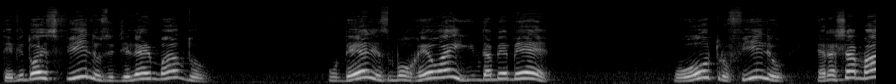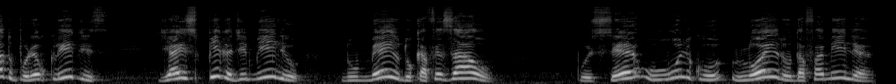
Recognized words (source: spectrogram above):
teve dois filhos de Dilermando. Um deles morreu ainda bebê. O outro filho era chamado por Euclides de a espiga de milho no meio do cafezal, por ser o único loiro da família.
